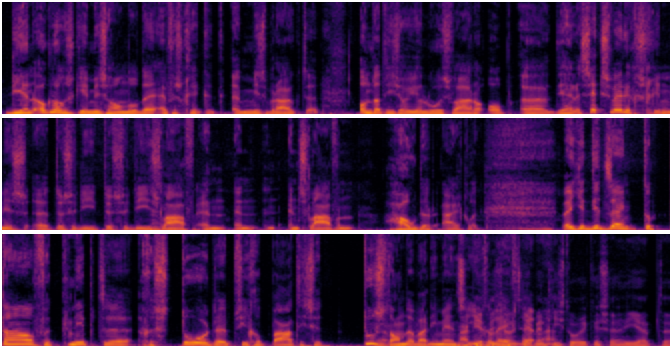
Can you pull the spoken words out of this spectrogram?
Die hen ook nog eens een keer mishandelden en verschrikkelijk eh, misbruikten. Omdat die zo jaloers waren op die hele seksuele geschiedenis tussen die, tussen die en, en, en slavenhouder eigenlijk. Weet je, dit zijn totaal verknipte, gestoorde, psychopathische toestanden waar die mensen Maar in geleefd hebben. bent historicus, hè? Je hebt, eh,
